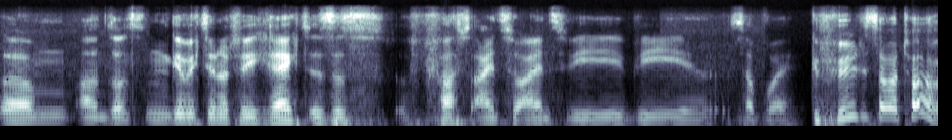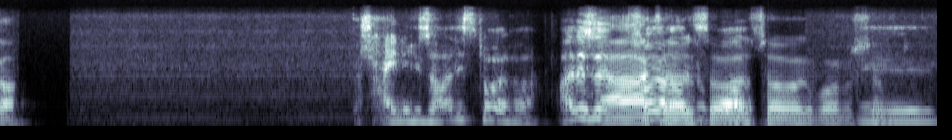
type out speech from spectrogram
Ähm, ansonsten gebe ich dir natürlich recht, ist es fast eins zu eins wie, wie Subway. Gefühlt ist aber teurer. Wahrscheinlich ist alles teurer. Alles ist Ja, teurer teurer ist teurer, geworden. alles teurer geworden, stimmt. Ey,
